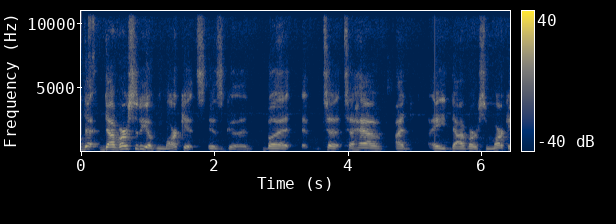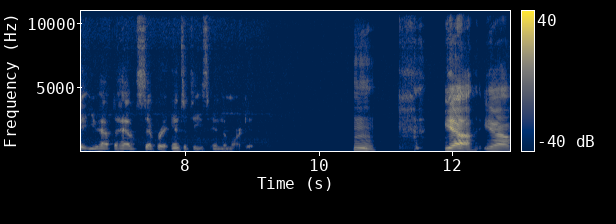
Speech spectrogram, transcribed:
the diversity of markets is good, but to to have a, a diverse market, you have to have separate entities in the market. Hmm. Yeah. Yeah.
